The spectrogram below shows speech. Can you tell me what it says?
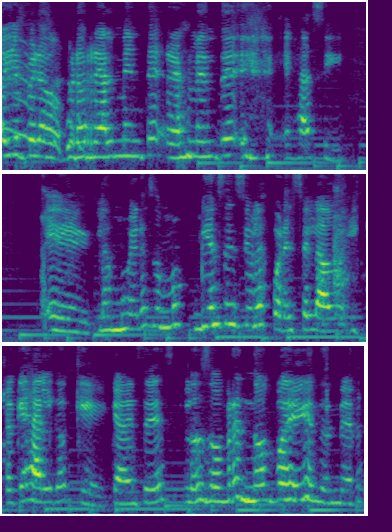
Oye, pero, pero realmente, realmente es así. Eh, las mujeres somos bien sensibles por ese lado y creo que es algo que, a veces los hombres no pueden entender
